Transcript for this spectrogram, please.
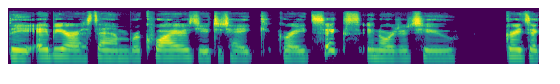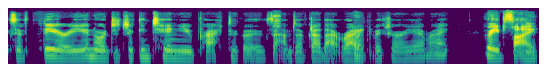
The ABRSM requires you to take grade six in order to grade six of theory in order to continue practical exams. I've got that right, Victoria, right? Grade five.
